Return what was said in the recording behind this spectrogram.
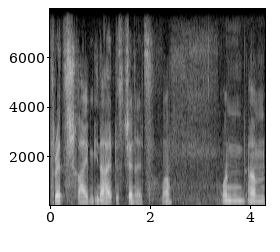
Threads schreiben innerhalb des Channels. Ne? Und ähm,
